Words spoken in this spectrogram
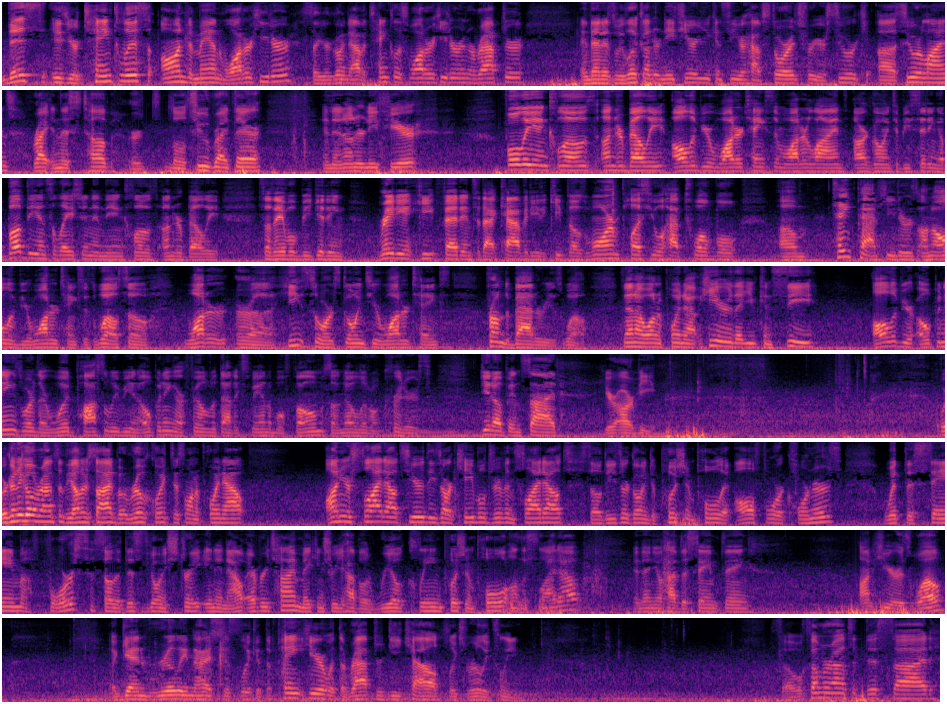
This is your tankless on-demand water heater. So you're going to have a tankless water heater in a Raptor. And then as we look underneath here, you can see you have storage for your sewer, uh, sewer lines right in this tub or little tube right there. And then underneath here, fully enclosed underbelly. All of your water tanks and water lines are going to be sitting above the insulation in the enclosed underbelly. So they will be getting radiant heat fed into that cavity to keep those warm. Plus you will have 12 volt um, tank pad heaters on all of your water tanks as well. So water or uh, heat source going to your water tanks from the battery as well. Then I want to point out here that you can see all of your openings where there would possibly be an opening are filled with that expandable foam. So no little critters get up inside your RV. We're gonna go around to the other side, but real quick, just wanna point out on your slide outs here, these are cable driven slide outs. So these are going to push and pull at all four corners with the same force so that this is going straight in and out every time, making sure you have a real clean push and pull on the slide out. And then you'll have the same thing on here as well. Again, really nice. Just look at the paint here with the Raptor decal. Looks really clean. So we'll come around to this side.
